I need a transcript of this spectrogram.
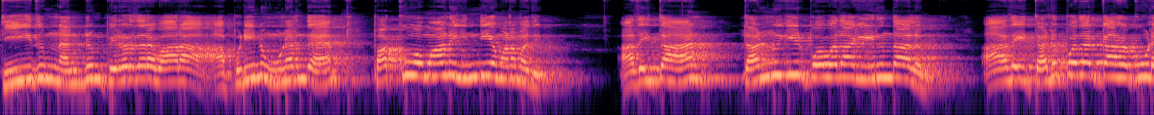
தீதும் நன்றும் பிறர்தர வாரா அப்படின்னு உணர்ந்த பக்குவமான இந்திய மனம் அது. அதைத்தான் தன்னுயிர் போவதாக இருந்தாலும் அதை தடுப்பதற்காக கூட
